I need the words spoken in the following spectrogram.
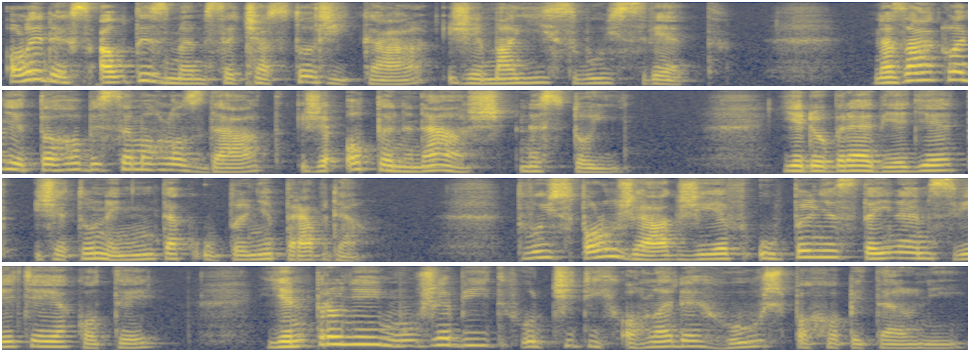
O lidech s autismem se často říká, že mají svůj svět. Na základě toho by se mohlo zdát, že o ten náš nestojí. Je dobré vědět, že to není tak úplně pravda. Tvůj spolužák žije v úplně stejném světě jako ty, jen pro něj může být v určitých ohledech hůř pochopitelný.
